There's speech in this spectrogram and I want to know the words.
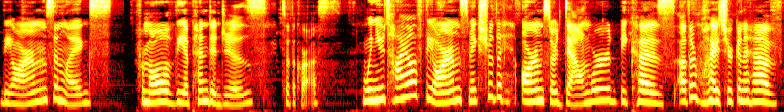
the arms and legs, from all of the appendages to the cross. When you tie off the arms, make sure the arms are downward because otherwise you're going to have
